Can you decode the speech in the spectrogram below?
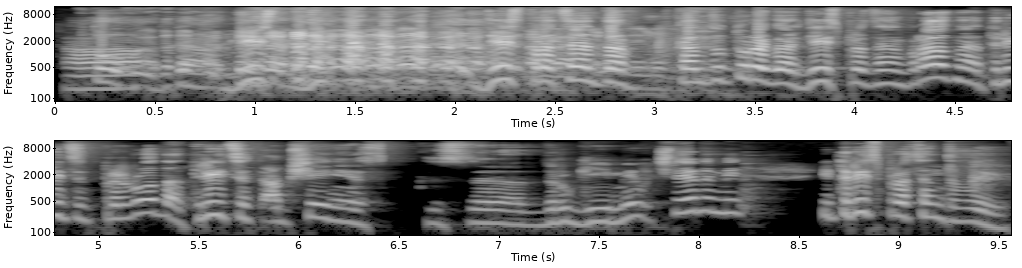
Кто вы, да? 10%, 10% концу говорят 10% разное, 30% природа, 30% общение с, с другими членами и 30% вы.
